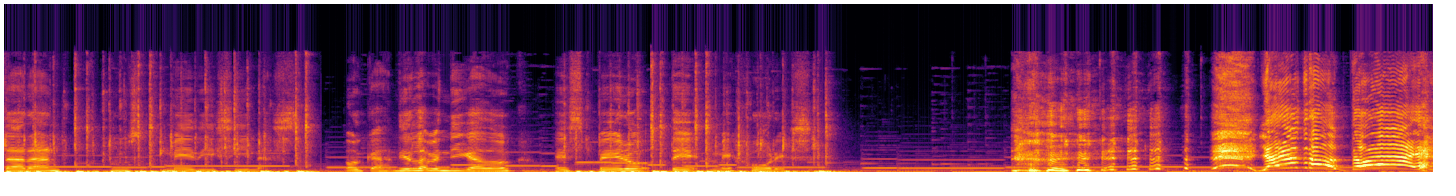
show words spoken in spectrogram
darán tus medicinas. Ok, Dios la bendiga, Doc. Espero te mejores. ¡Ya hay otra doctora! ¡Ya hay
